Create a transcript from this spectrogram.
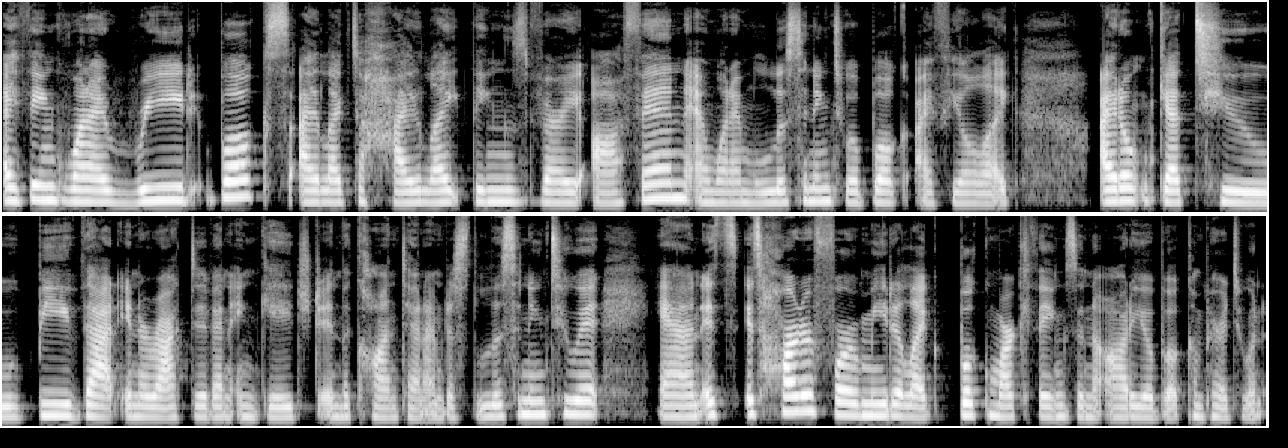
I think when I read books, I like to highlight things very often. And when I'm listening to a book, I feel like I don't get to be that interactive and engaged in the content. I'm just listening to it and it's it's harder for me to like bookmark things in an audiobook compared to an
